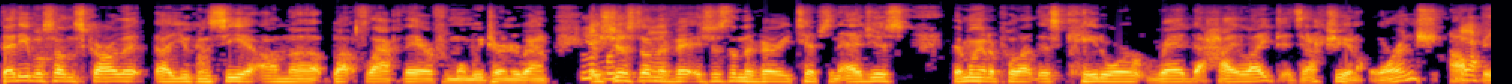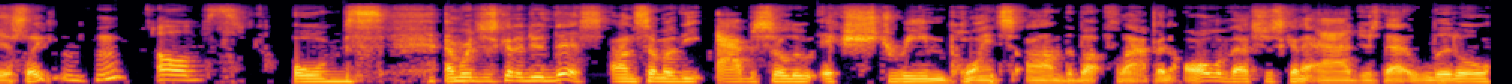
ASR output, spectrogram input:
That evil sunz scarlet, uh, you can see it on the butt flap there from when we turned around. It it's just on the ve- it's just on the very tips and edges. Then we're going to pull out this Kador red highlight. It's actually an orange, Yeah. obviously. Mhm. Obs. Obs. And we're just going to do this on some of the absolute extreme points on the butt flap, and all of that's just going to add just that little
